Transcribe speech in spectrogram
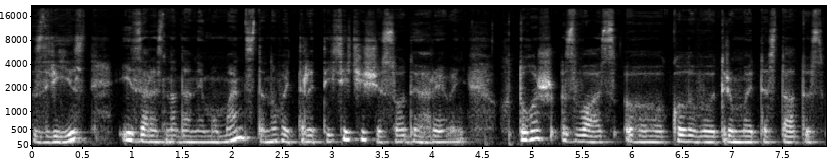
зріс і зараз на даний момент становить 3600 гривень. Хто ж з вас, е, коли ви отримаєте статус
